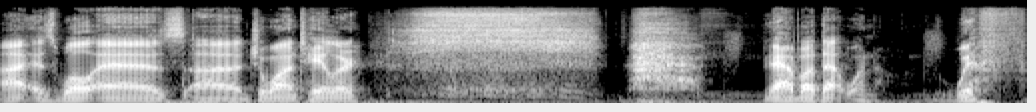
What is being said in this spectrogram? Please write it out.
uh, as well as uh, Jawaan Taylor. yeah, about that one? Whiff.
